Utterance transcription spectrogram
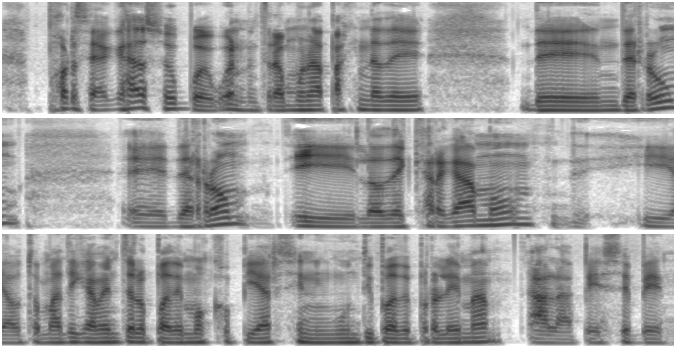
por si acaso, pues bueno, entramos a una página de, de, Room eh, de ROM y lo descargamos y automáticamente lo podemos copiar sin ningún tipo de problema a la PSP.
